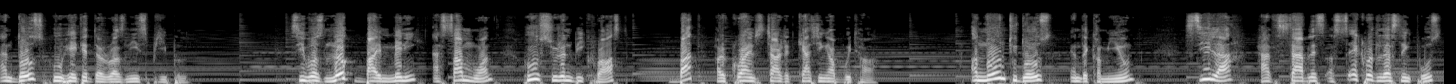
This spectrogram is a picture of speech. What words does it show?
and those who hated the Rajneesh people. She was looked by many as someone who shouldn't be crossed, but her crime started catching up with her. Unknown to those in the commune, Sheela had established a sacred listening post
